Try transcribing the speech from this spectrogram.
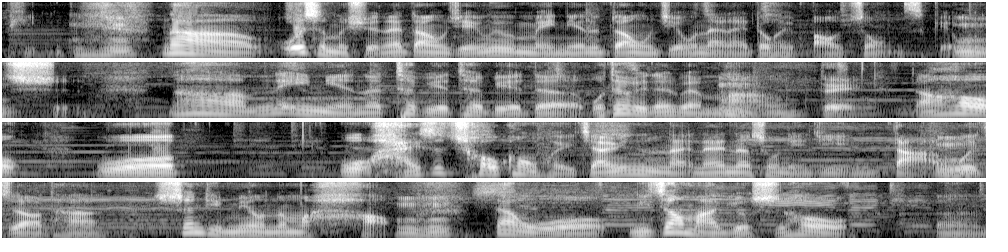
平。嗯、那为什么选在端午节？因为每年的端午节，我奶奶都会包粽子给我吃。嗯、那那一年呢，特别特别的，我特别特别忙。嗯、对，然后我我还是抽空回家，因为奶奶那时候年纪已经大了，嗯、我也知道她身体没有那么好。但我你知道吗？有时候，嗯。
